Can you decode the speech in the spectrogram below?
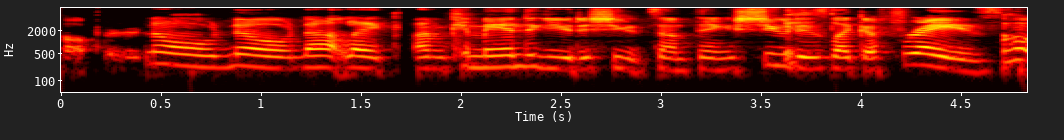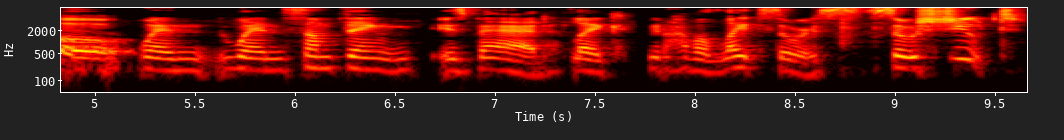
Hopper. No, no, not like I'm commanding you to shoot something. Shoot is like a phrase. Oh, When when something is bad, like we don't have a light source, so shoot.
